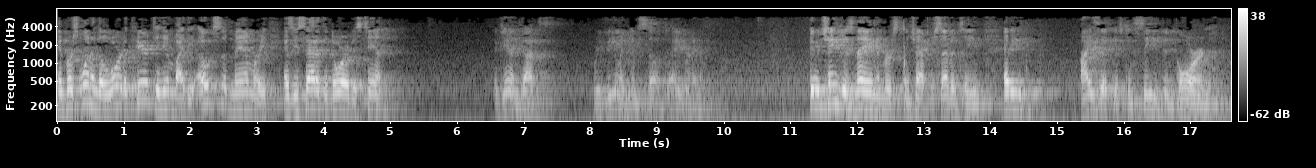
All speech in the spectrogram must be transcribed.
in verse 1, And the Lord appeared to him by the oaks of Mamre as he sat at the door of his tent. Again, God's revealing himself to Abraham. He would change his name in verse in chapter 17, and he Isaac is conceived and born.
